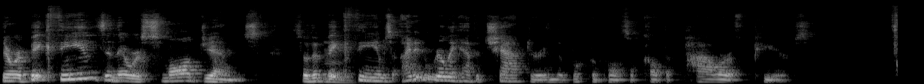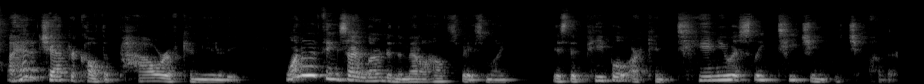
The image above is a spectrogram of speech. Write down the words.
There were big themes and there were small gems. So the big mm. themes, I didn't really have a chapter in the book proposal called The Power of Peers. I had a chapter called The Power of Community. One of the things I learned in the mental health space, Mike, is that people are continuously teaching each other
